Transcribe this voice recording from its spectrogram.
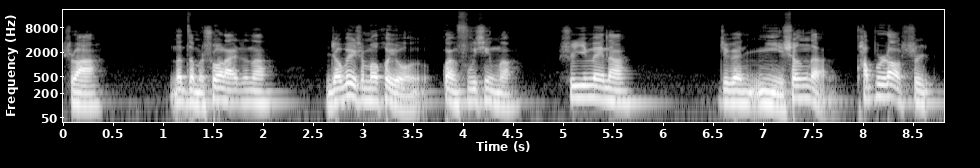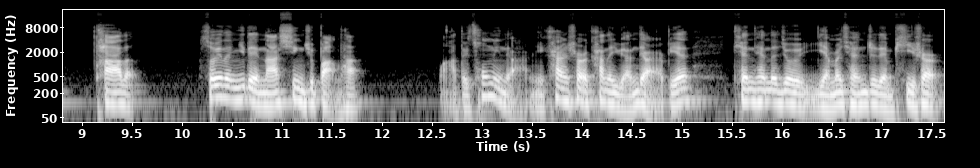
是吧？那怎么说来着呢？你知道为什么会有冠夫姓吗？是因为呢，这个你生的，他不知道是他的，所以呢，你得拿姓去绑他，啊，得聪明点你看事儿看得远点别。天天的就眼门前这点屁事儿，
